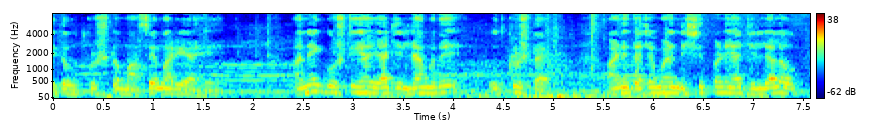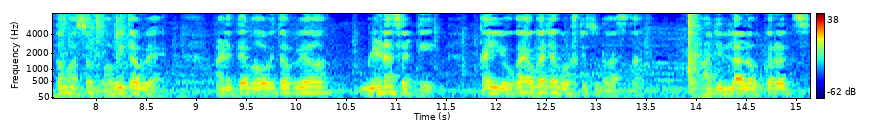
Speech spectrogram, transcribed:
इथं उत्कृष्ट मासेमारी आहे. अनेक गोष्टी ह्या या जिल्ह्यामध्ये उत्कृष्ट आहे. आणि त्याच्यामुळे निश्चितपणे ह्या जिल्ह्याला उत्तम असं भवितव्य आहे. आणि ते भवितव्य मिळण्यासाठी काही योगायोगाच्या गोष्टीसुद्धा असतात. हा जिल्हा लवकरच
